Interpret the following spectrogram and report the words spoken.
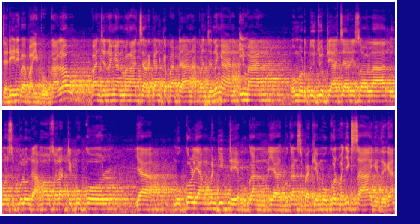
Jadi ini Bapak Ibu, kalau panjenengan mengajarkan kepada anak panjenengan iman, umur 7 diajari sholat, umur 10 tidak mau sholat dipukul, ya mukul yang mendidik bukan ya bukan sebagai mukul menyiksa gitu kan.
